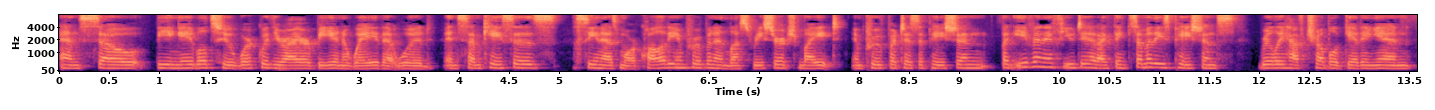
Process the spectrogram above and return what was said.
And so being able to work with your IRB in a way that would, in some cases, seen as more quality improvement and less research might improve participation. But even if you did, I think some of these patients really have trouble getting in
